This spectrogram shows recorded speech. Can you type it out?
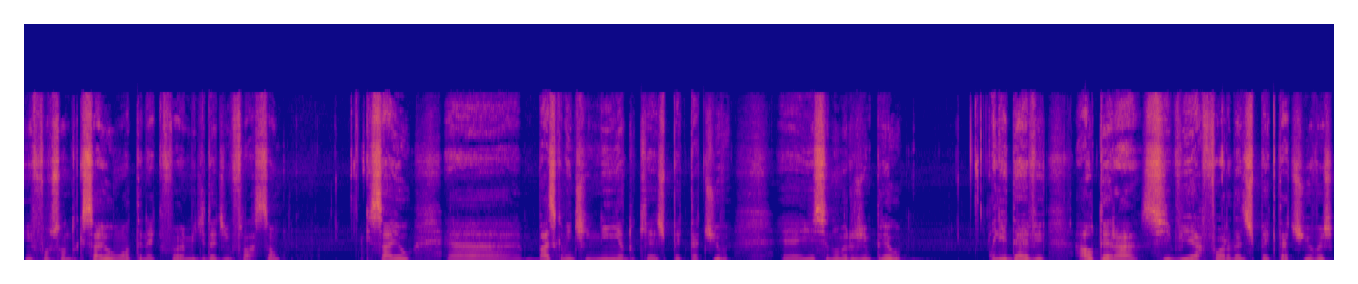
em função do que saiu ontem, né, que foi a medida de inflação que saiu é, basicamente em linha do que é a expectativa. É, esse número de emprego ele deve alterar, se vier fora das expectativas,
